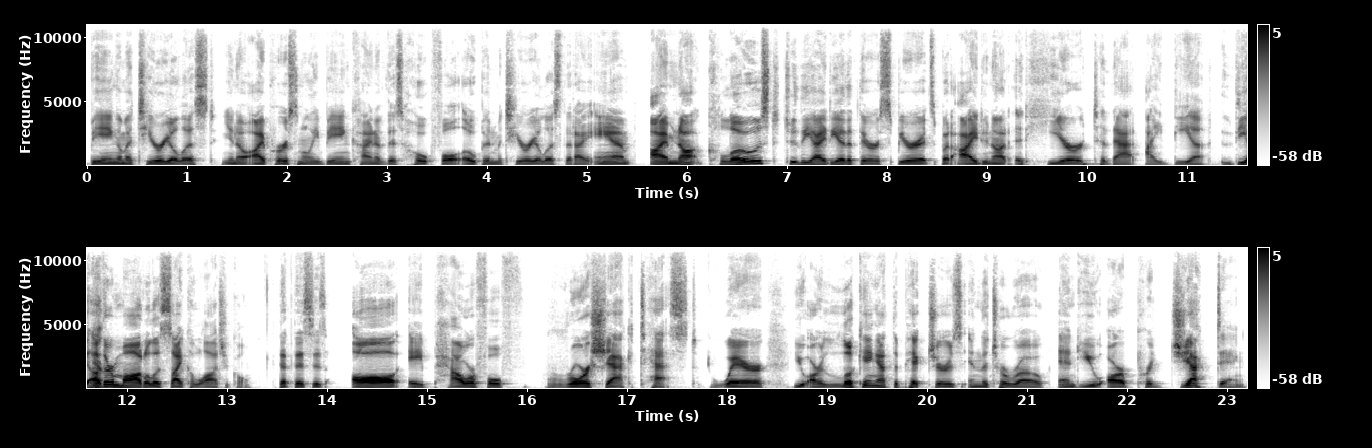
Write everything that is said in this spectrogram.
being a materialist, you know, I personally being kind of this hopeful, open materialist that I am, I'm not closed to the idea that there are spirits, but I do not adhere to that idea. The yeah. other model is psychological, that this is all a powerful Rorschach test, where you are looking at the pictures in the tarot and you are projecting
